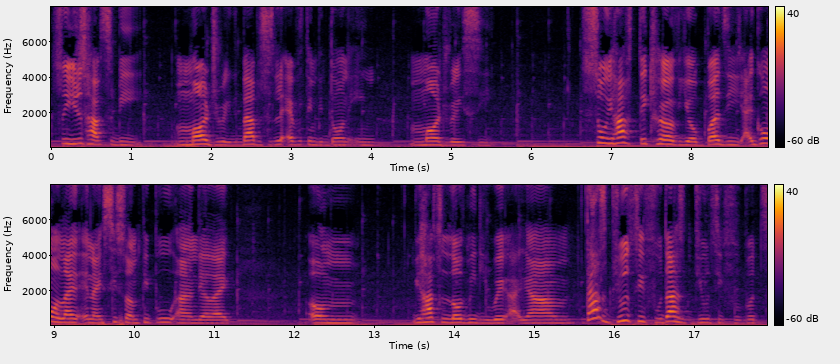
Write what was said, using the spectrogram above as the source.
So you just have to be moderate. The bible says let everything be done in moderacy. So you have to take care of your body. I go online and i see some people and they're like um you have to love me the way i am. That's beautiful. That's beautiful. But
